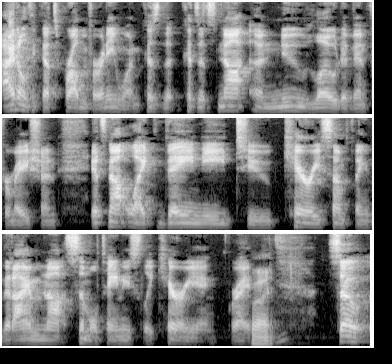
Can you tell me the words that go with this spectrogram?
I don't think that's a problem for anyone because because it's not a new load of information. It's not like they need to carry something that I'm not simultaneously carrying, right? Right. So,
